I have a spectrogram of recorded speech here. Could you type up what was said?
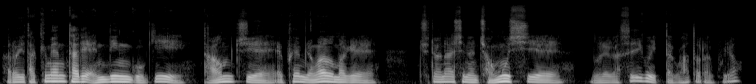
바로 이 다큐멘터리 엔딩곡이 다음 주에 FM 영화 음악에 출연하시는 정우 씨의 노래가 쓰이고 있다고 하더라고요.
